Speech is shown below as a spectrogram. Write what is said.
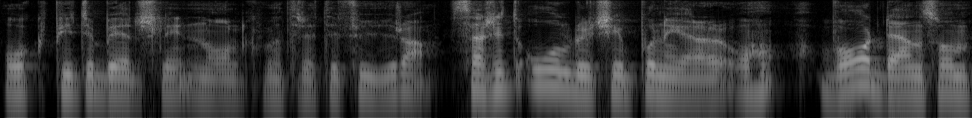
och Peter Bedgley 0,34. Särskilt Aldridge imponerar och var den som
